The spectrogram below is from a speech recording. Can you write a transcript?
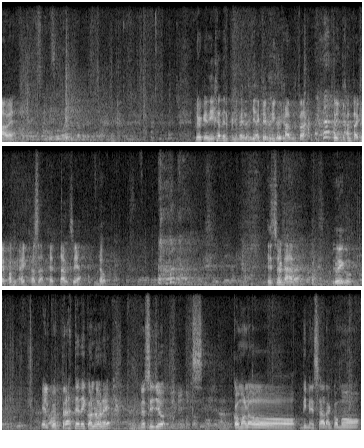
a ver. Lo que dije del primer día que me encanta, me encanta que pongáis cosas de estas, o sea, no. Eso nada. Luego, el contraste de colores, no sé yo, ¿cómo lo... Dime, Sara, ¿cómo...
